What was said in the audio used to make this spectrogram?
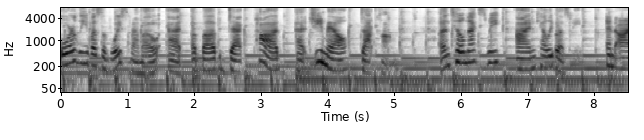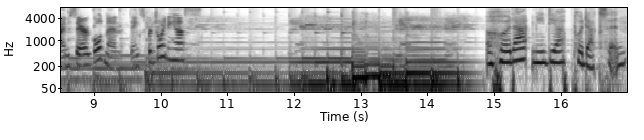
or leave us a voice memo at abovedeckpod at gmail.com. Until next week, I'm Kelli Busby. And I'm Sarah Goldman. Thanks for joining us. a Hurrdat Media Production.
